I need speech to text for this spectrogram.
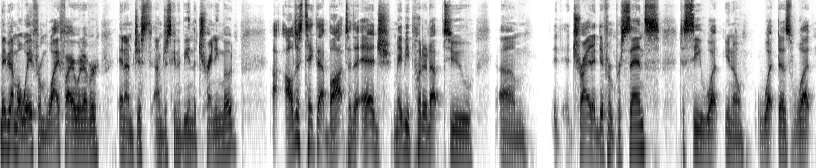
maybe I'm away from Wi-Fi or whatever, and I'm just I'm just going to be in the training mode. I'll just take that bot to the edge, maybe put it up to um, it, it- try it at different percents to see what you know what does what,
